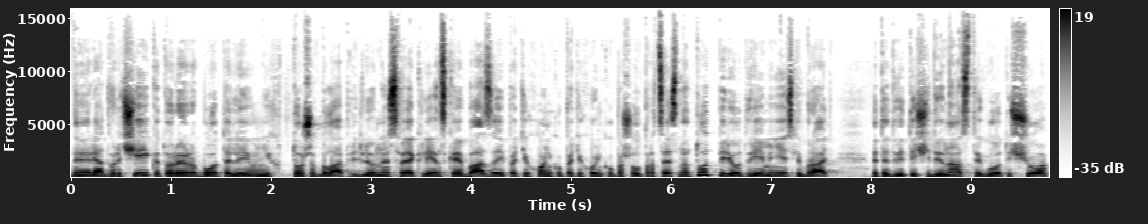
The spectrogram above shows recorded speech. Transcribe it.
Э, ряд врачей, которые работали, у них тоже была определенная своя клиентская база, и потихоньку-потихоньку пошел процесс. На тот период времени, если брать это 2012 год, еще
